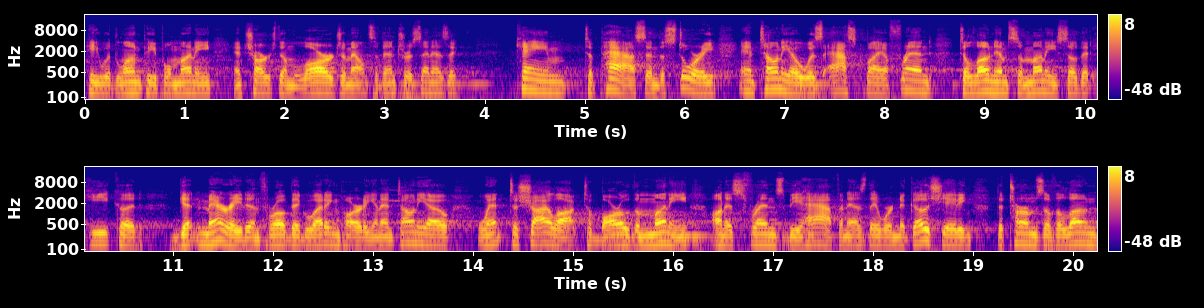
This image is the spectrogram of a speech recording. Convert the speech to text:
He would loan people money and charge them large amounts of interest. And as it came to pass in the story, Antonio was asked by a friend to loan him some money so that he could get married and throw a big wedding party. And Antonio went to Shylock to borrow the money on his friend's behalf. And as they were negotiating the terms of the loan,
